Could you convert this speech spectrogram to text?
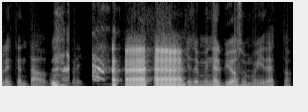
lo he intentado. yo soy muy nervioso, muy de esto.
